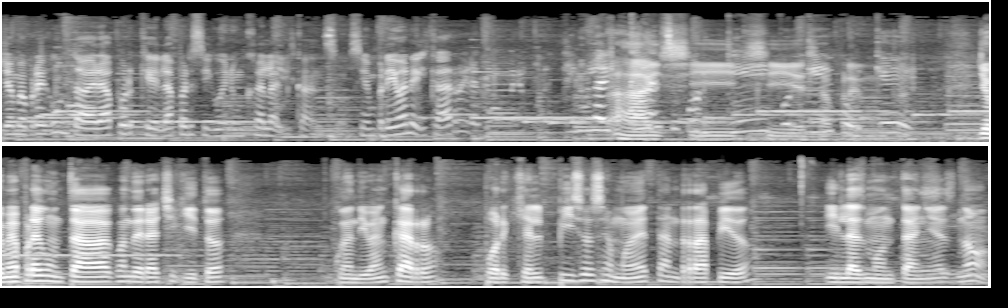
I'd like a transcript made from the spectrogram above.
Yo me preguntaba era por qué la persigo y nunca la alcanzo. Siempre iba en el carro y era como, pero ¿por qué no la alcanzo? Ay, ¿Por sí, qué? sí, ¿Por esa qué? ¿Por pregunta. qué?". Yo me preguntaba cuando era chiquito, cuando iba en carro, ¿por qué el piso se mueve tan rápido y las montañas no?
